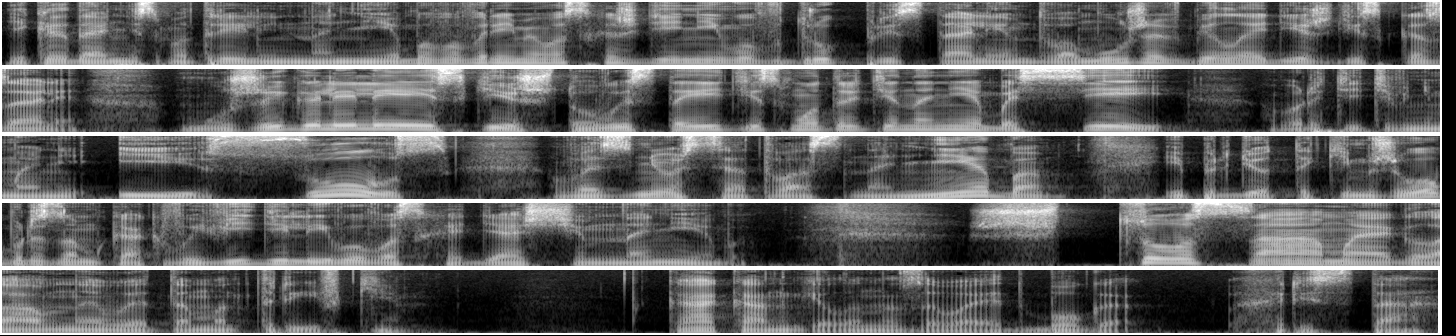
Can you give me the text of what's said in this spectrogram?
и когда они смотрели на небо во время восхождения его, вдруг пристали им два мужа в белой одежде и сказали, «Мужи галилейские, что вы стоите и смотрите на небо? Сей!» Обратите внимание, Иисус вознесся от вас на небо и придет таким же образом, как вы видели его восходящим на небо. Что самое главное в этом отрывке? Как ангелы называют Бога Христа?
